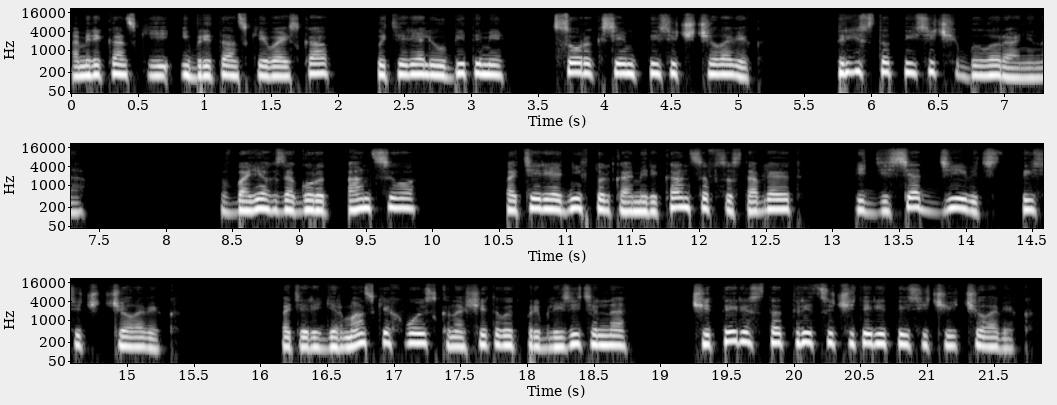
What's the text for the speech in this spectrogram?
американские и британские войска потеряли убитыми 47 тысяч человек, 300 тысяч было ранено. В боях за город Анцио потери одних только американцев составляют 59 тысяч человек. Потери германских войск насчитывают приблизительно 434 тысячи человек.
